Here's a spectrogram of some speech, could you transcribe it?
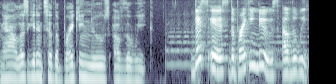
Now, let's get into the breaking news of the week. This is the breaking news of the week.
